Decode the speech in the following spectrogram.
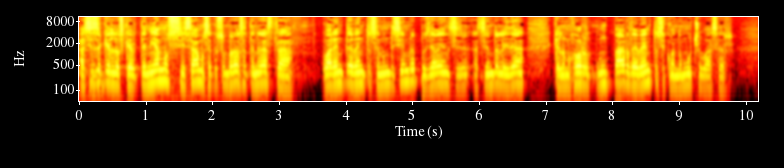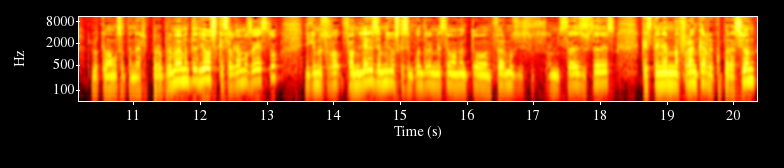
Así es de que los que teníamos, si estábamos acostumbrados a tener hasta 40 eventos en un diciembre, pues ya vayan haciendo la idea que a lo mejor un par de eventos y cuando mucho va a ser lo que vamos a tener. Pero primeramente Dios, que salgamos de esto y que nuestros fa- familiares y amigos que se encuentran en este momento enfermos y sus amistades de ustedes, que tengan una franca recuperación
